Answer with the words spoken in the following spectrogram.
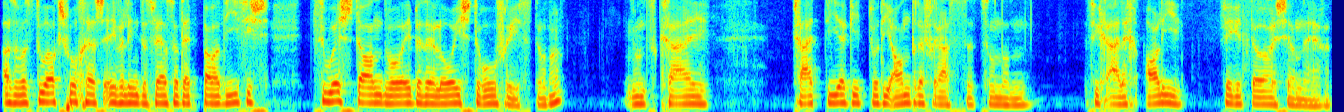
Also, was du angesprochen hast, Evelyn, das wäre so der paradiesische Zustand, wo eben der Leu Stroh frisst, oder? Und es kein, kein Tier gibt, wo die anderen fressen, sondern sich eigentlich alle vegetarisch ernähren.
